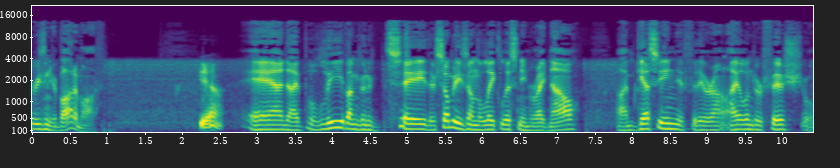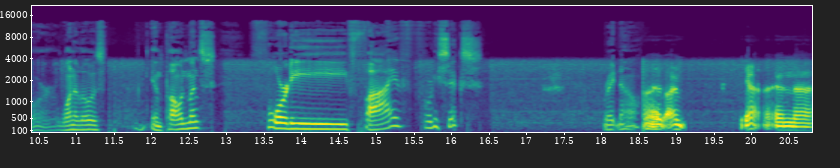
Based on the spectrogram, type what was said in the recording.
Freezing your bottom off. Yeah. And I believe I'm going to say there's somebody's on the lake listening right now. I'm guessing if they're on Islander fish or one of those impoundments, 45, 46 right now. I, I'm, yeah, and uh,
